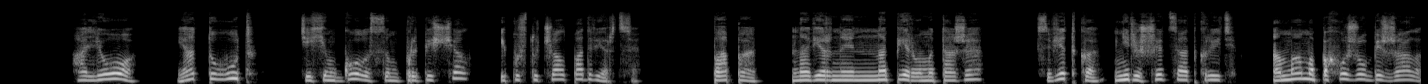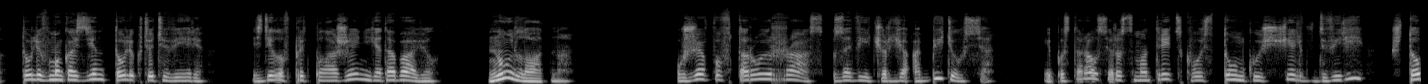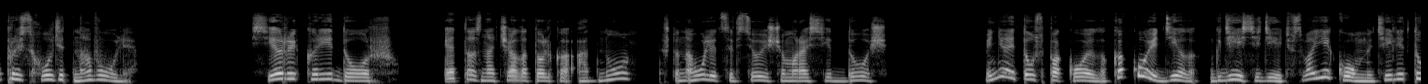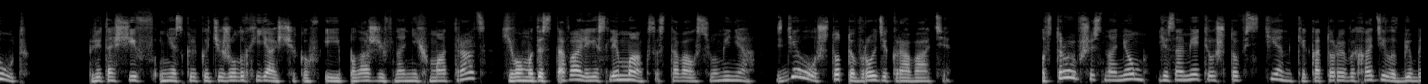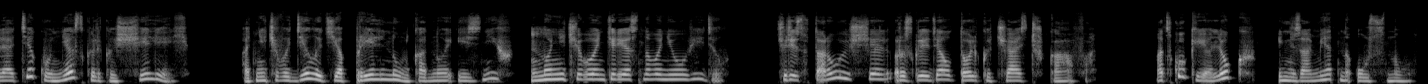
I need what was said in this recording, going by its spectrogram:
«Алло, я тут!» — тихим голосом пропищал и постучал по дверце. «Папа, наверное, на первом этаже. Светка не решится открыть, а мама, похоже, убежала, то ли в магазин, то ли к тете Вере. Сделав предположение, я добавил, «Ну и ладно». Уже во второй раз за вечер я обиделся и постарался рассмотреть сквозь тонкую щель в двери, что происходит на воле. Серый коридор. Это означало только одно, что на улице все еще моросит дождь. Меня это успокоило. Какое дело, где сидеть, в своей комнате или тут? Притащив несколько тяжелых ящиков и положив на них матрац, его мы доставали, если Макс оставался у меня, сделал что-то вроде кровати. Устроившись на нем, я заметил, что в стенке, которая выходила в библиотеку, несколько щелей. От нечего делать я прильнул к одной из них, но ничего интересного не увидел. Через вторую щель разглядел только часть шкафа. От скуки я лег и незаметно уснул.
